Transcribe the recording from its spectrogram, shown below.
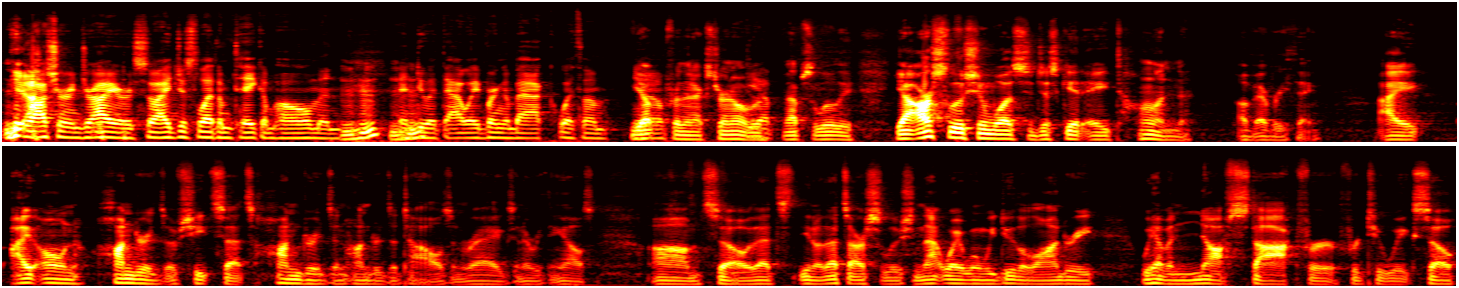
Yeah. washer and dryers. so I just let them take them home and and do it that way. Bring them back with them. you Yep, know? for the next turnover. Yep. Absolutely. Yeah, our solution was to just get a ton of everything. I I own hundreds of sheet sets, hundreds and hundreds of towels and rags and everything else. Um, so that's you know that's our solution. That way, when we do the laundry, we have enough stock for for two weeks. So.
